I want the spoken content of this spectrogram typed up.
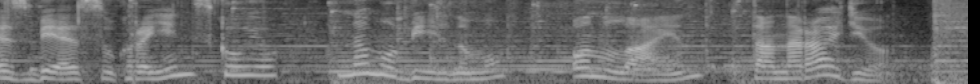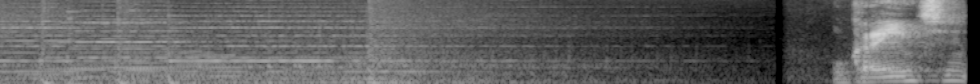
СБС українською на мобільному, онлайн та на радіо. Українці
